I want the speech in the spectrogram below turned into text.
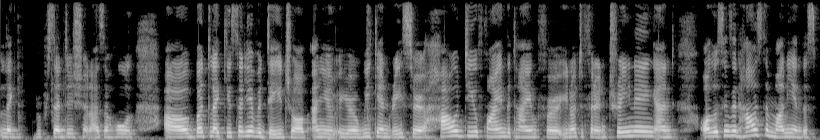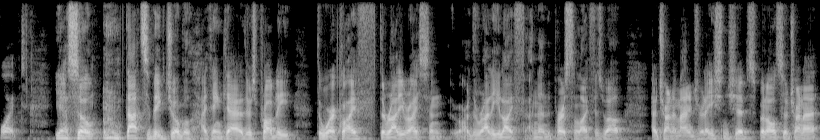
like representation as a whole. Uh, but like you said, you have a day job and you're, you're a weekend racer. How do you find the time for, you know, to fit in training and all those things? And how is the money in the sport? Yeah, so that's a big juggle. I think uh, there's probably the work life, the rally life, and or the rally life, and then the personal life as well. Uh, trying to manage relationships, but also trying to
